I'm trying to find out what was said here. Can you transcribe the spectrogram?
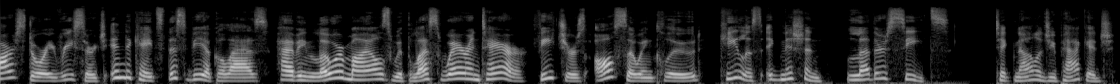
Car Story research indicates this vehicle as having lower miles with less wear and tear. Features also include keyless ignition, leather seats, technology package,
